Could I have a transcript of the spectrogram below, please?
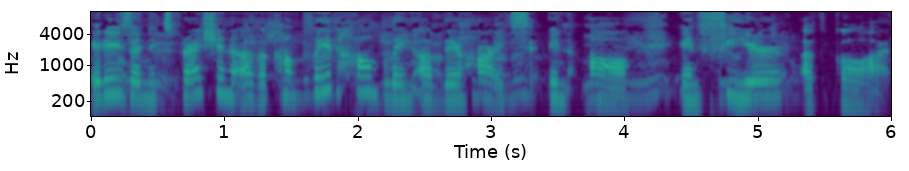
It is an expression of a complete humbling of their hearts in awe and fear of God.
